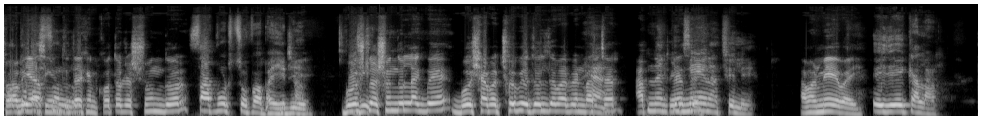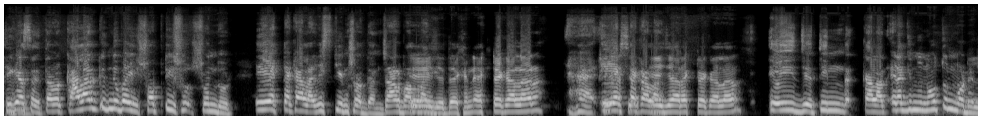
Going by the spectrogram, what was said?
সবই আছে কিন্তু। দেখেন কতটা সুন্দর। সাপোর্ট সোফা ভাই জি। এটা বসলে সুন্দর লাগবে বসে আবার ছবিও তুলতে পারবেন হ্যাঁ, বাচ্চার। আপনার? মেয়ে না ছেলে? আমার মেয়ে ভাই। এই যে এই কালার ঠিক আছে? তারপর কালার কিন্তু ভাই সবটি সুন্দর। এই একটা কালার স্ক্রিনশট দেন যার ভালো এই যে দেখেন একটা কালার হ্যাঁ এই একটা কালার এই যে আরেকটা কালার এই যে তিন কালার এটা কিন্তু নতুন মডেল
